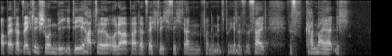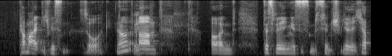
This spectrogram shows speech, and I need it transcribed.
ob er tatsächlich schon die Idee hatte oder ob er tatsächlich sich dann von dem inspiriert. Das ist halt, das kann man halt nicht, kann man halt nicht wissen. So, ne? Ähm, und deswegen ist es ein bisschen schwierig. Ich habe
